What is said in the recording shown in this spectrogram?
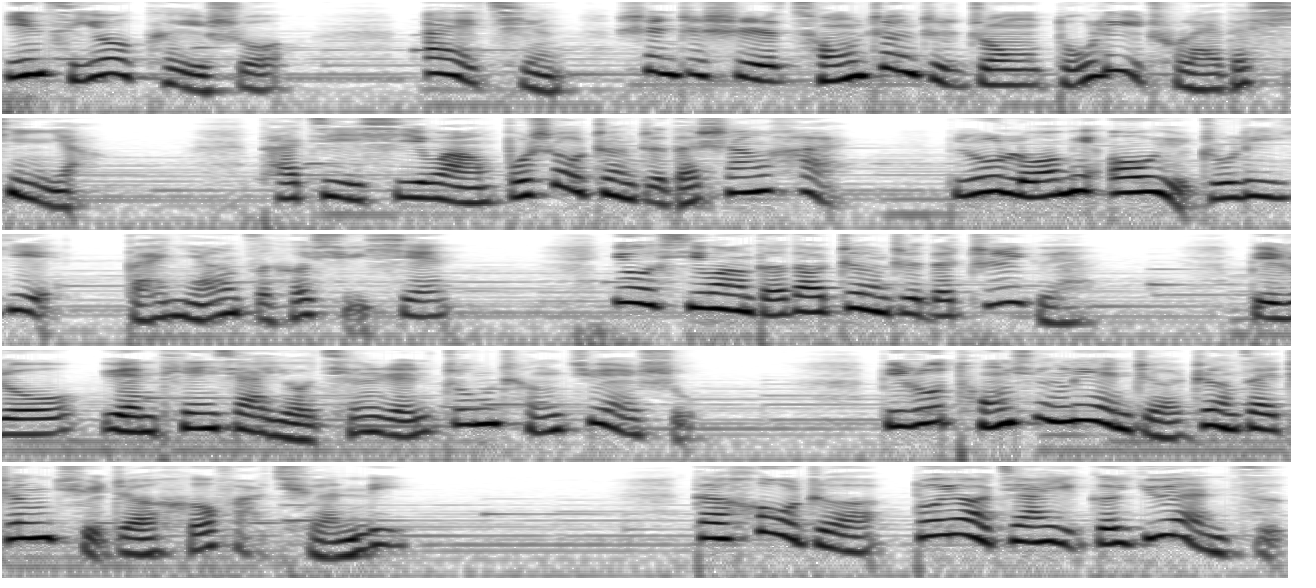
因此，又可以说，爱情甚至是从政治中独立出来的信仰，他既希望不受政治的伤害，比如罗密欧与朱丽叶、白娘子和许仙，又希望得到政治的支援，比如愿天下有情人终成眷属，比如同性恋者正在争取着合法权利。但后者多要加一个“愿”字，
